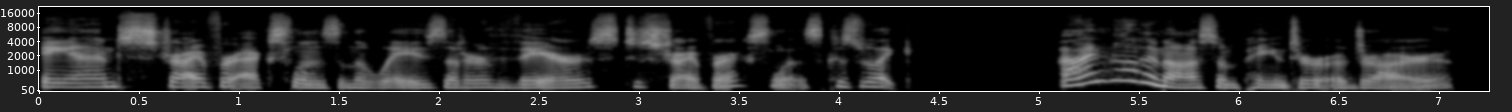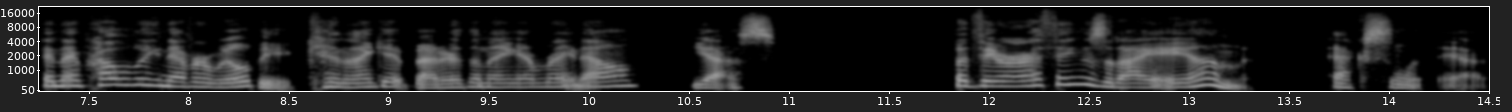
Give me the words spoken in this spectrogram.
and strive for excellence in the ways that are theirs to strive for excellence. Because we're like, I'm not an awesome painter or drawer, and I probably never will be. Can I get better than I am right now? Yes. But there are things that I am excellent at.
